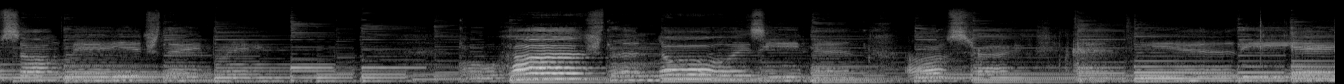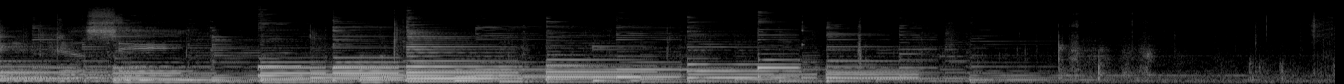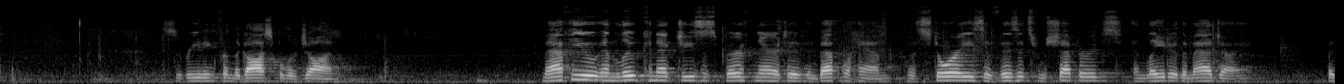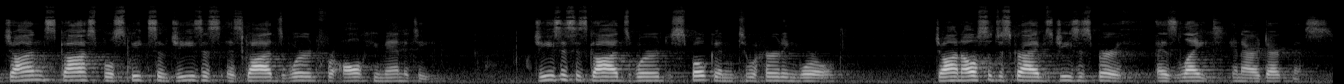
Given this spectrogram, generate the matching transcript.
love song. From the Gospel of John. Matthew and Luke connect Jesus' birth narrative in Bethlehem with stories of visits from shepherds and later the Magi. But John's Gospel speaks of Jesus as God's word for all humanity. Jesus is God's word spoken to a hurting world. John also describes Jesus' birth as light in our darkness.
